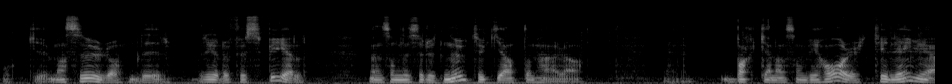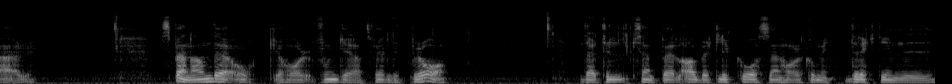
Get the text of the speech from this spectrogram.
och eh, Masur då blir redo för spel. Men som det ser ut nu tycker jag att de här backarna som vi har tillgängliga är spännande och har fungerat väldigt bra. Där till exempel Albert Lyckåsen har kommit direkt in i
